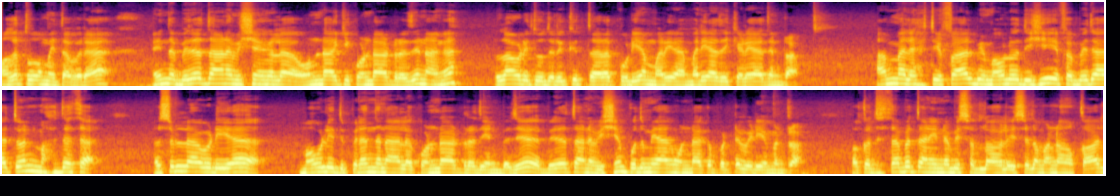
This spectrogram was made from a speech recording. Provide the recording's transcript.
மகத்துவமே தவிர இந்த விதத்தான விஷயங்களை உண்டாக்கி கொண்டாடுறது நாங்கள் அல்லாவுடைய தூதருக்கு தரக்கூடிய மரியா மரியாதை கிடையாதுன்றான். அம்மல் இஹ்திஃபால் பி மௌலூதிஹி ஃபபிதாத்துன் மஹ்தசா ரசுல்லாவுடைய மௌலித் பிறந்த நாளை கொண்டாடுறது என்பது பிதத்தான விஷயம் புதுமையாக உண்டாக்கப்பட்ட விடயம் என்றான் وقد ثبت عن النبي صلى الله عليه وسلم أنه قال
